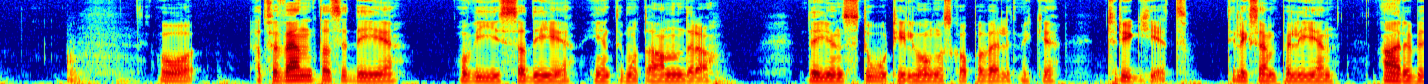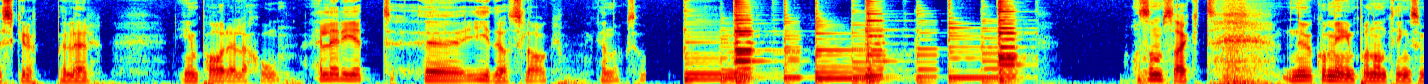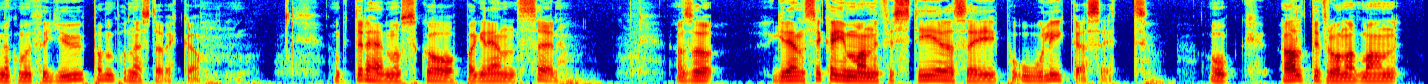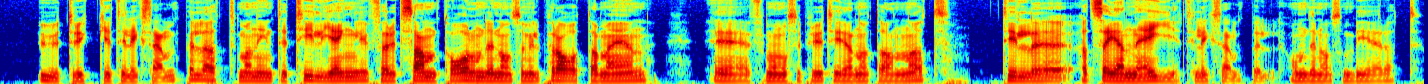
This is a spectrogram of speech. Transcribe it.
Och att förvänta sig det och visa det gentemot andra. Det är ju en stor tillgång och skapar väldigt mycket trygghet. Till exempel i en arbetsgrupp eller i en parrelation. Eller i ett eh, idrottslag. Kan också. Och som sagt, nu kommer jag in på någonting som jag kommer fördjupa mig på nästa vecka. Och det är det här med att skapa gränser. Alltså, gränser kan ju manifestera sig på olika sätt. Och allt ifrån att man uttrycker till exempel att man inte är tillgänglig för ett samtal om det är någon som vill prata med en. Eh, för man måste prioritera något annat. Till eh, att säga nej till exempel om det är någon som ber att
